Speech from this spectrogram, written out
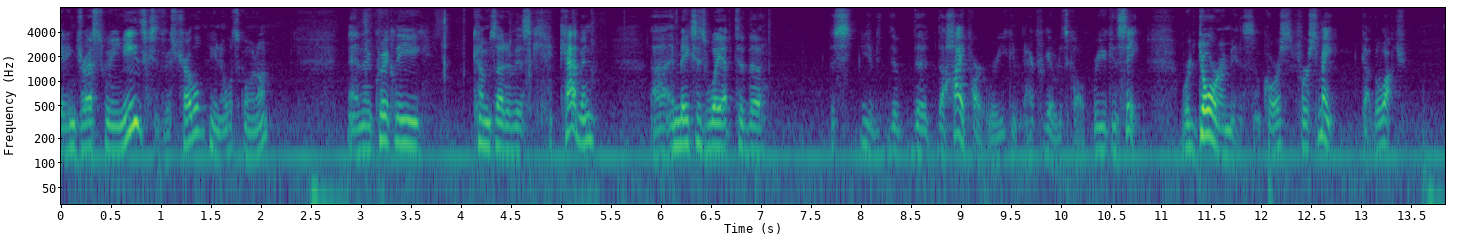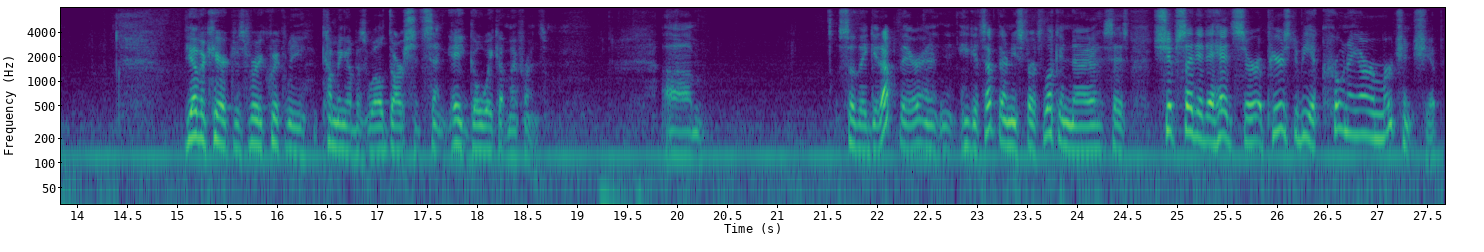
getting dressed when he needs because there's trouble. You know what's going on, and then quickly comes out of his cabin uh, and makes his way up to the the, the, the, high part where you can I forget what it's called where you can see where Dorum is, of course, first mate, got the watch. The other characters very quickly coming up as well. Darsh had sent, hey, go wake up my friends. Um, so they get up there, and he gets up there and he starts looking. Uh, says, "Ship sighted ahead, sir. Appears to be a Kronayar merchant ship,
